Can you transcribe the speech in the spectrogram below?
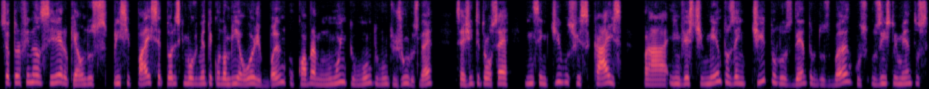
O setor financeiro, que é um dos principais setores que movimenta a economia hoje, banco cobra muito, muito, muito juros. Né? Se a gente trouxer incentivos fiscais para investimentos em títulos dentro dos bancos, os instrumentos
